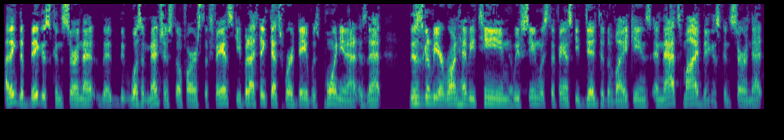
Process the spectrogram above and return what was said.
I think the biggest concern that, that wasn't mentioned so far is Stefanski. But I think that's where Dave was pointing at is that this is going to be a run heavy team. Yep. We've seen what Stefanski did to the Vikings. And that's my biggest concern that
